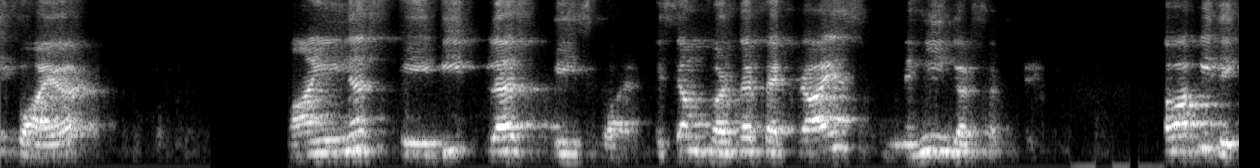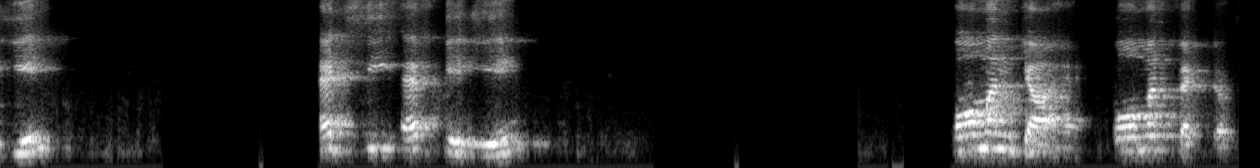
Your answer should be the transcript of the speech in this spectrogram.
square minus a b plus b square इसे हम फर्दर फैक्टराइज नहीं कर सकते। अब आप ये देखिए एच सी एफ़ के लिए कॉमन क्या है? Common factors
